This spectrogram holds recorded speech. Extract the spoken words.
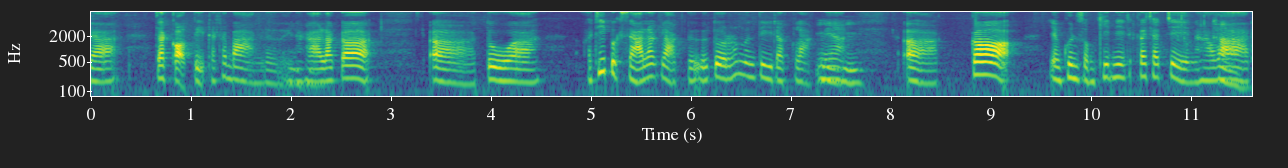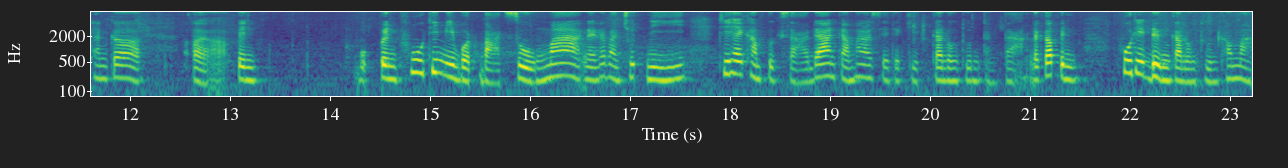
จะจะเกาะติดรัฐบาลเลยนะคะแล้วก็เอ่อตัว ที่ปรึกษาหลักๆ หรือตัวรัฐมนตรีหลักๆเนี่ยอือหือเอ่อก็อย่างคุณสมคิดนี่ก็ชัดเจนนะคะค่ะว่าท่านก็เอ่อเป็นบุเป็นผู้ที่มีบทบาทสูงมากในรัฐบาลชุดนี้ ที่ให้คำปรึกษาด้านการพัฒนาเศรษฐกิจการลงทุนต่างๆ แล้วก็เป็นผู้ที่ดึงการลงทุนเข้ามา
